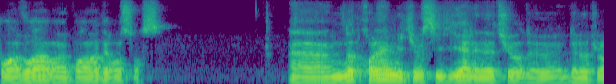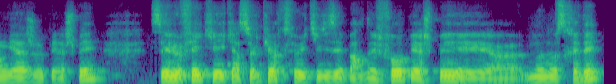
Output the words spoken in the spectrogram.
Pour avoir, euh, pour avoir des ressources. Euh, notre problème, qui est aussi lié à la nature de, notre langage PHP, c'est le fait qu'il n'y ait qu'un seul cœur qui soit utilisé. Par défaut, PHP est euh, mono-threadé,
